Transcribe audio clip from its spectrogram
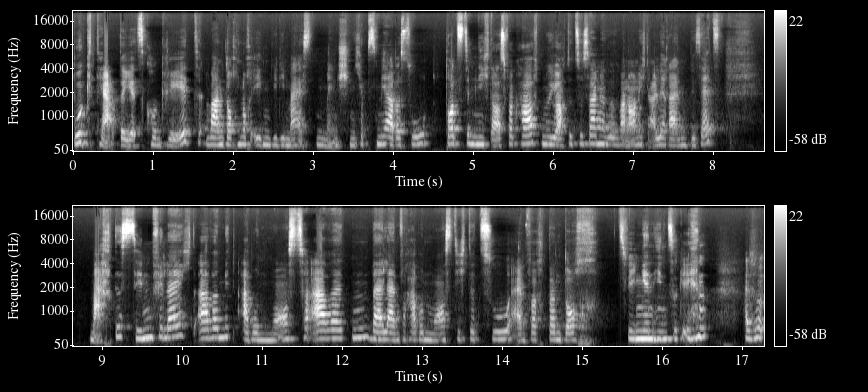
Burgtheater jetzt konkret, waren doch noch irgendwie die meisten Menschen. Ich habe es mir aber so trotzdem nicht ausverkauft, ich auch dazu sagen, also waren auch nicht alle Reihen besetzt. Macht es Sinn vielleicht aber mit Abonnements zu arbeiten, weil einfach Abonnements dich dazu einfach dann doch zwingen hinzugehen? Also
